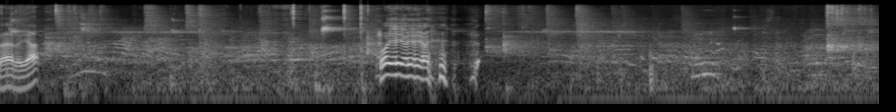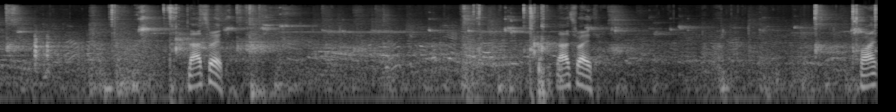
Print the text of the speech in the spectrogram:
Better, yeah. Oh yeah, yeah, yeah, yeah. That's right. That's right. Fine.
